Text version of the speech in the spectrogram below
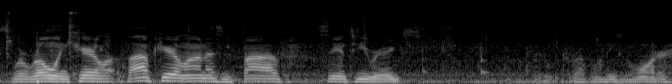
So we're rolling five Carolinas and five Santee rigs. Drop one of these in the water.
